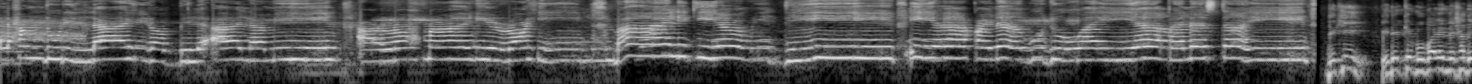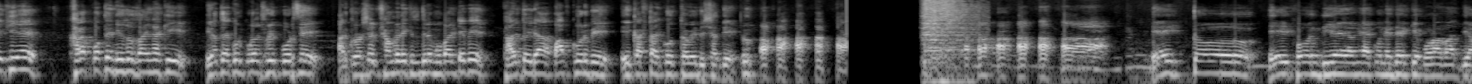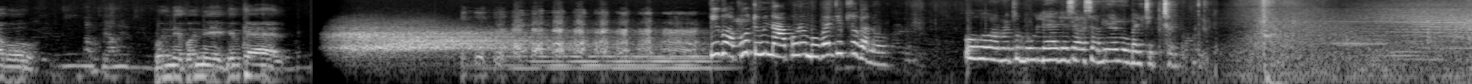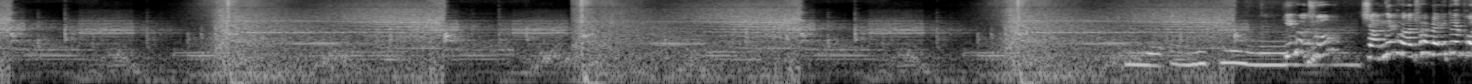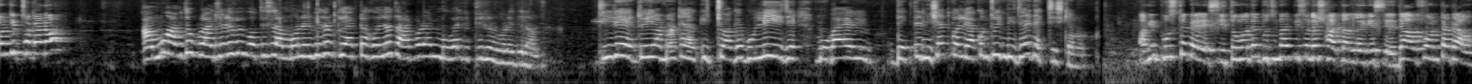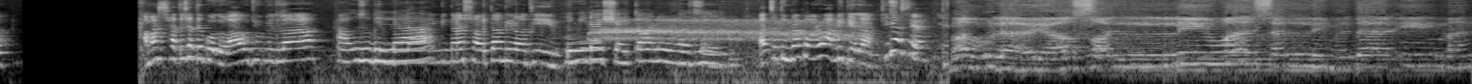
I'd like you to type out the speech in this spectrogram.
الحمد لله رب العالمين الرحمن الرحيم مالك يوم الدين إياك نعبد وإياك نستعين দেখি এদেরকে মোবাইলের নেশা দেখিয়ে খারাপ পথে নিয়ে যাওয়া যায় নাকি এরা তো এখন কোরআন শরীফ পড়ছে আর কোরআন শরীফ সামনে রেখে যদি মোবাইল টেপে তাহলে তো এরা পাপ করবে এই কাজটাই করতে হবে এদের সাথে এই তো এই ফোন দিয়ে আমি এখন এদেরকে পড়া বাদ দিয়াবো। বন্যে বন্যে গেম খেল। কি বাবু তুমি না পড়ে মোবাইল টিপছো কেন? ও আমার তো ভুল হয়ে গেছে আমি আর মোবাইল টিপছি কি করছ সামনে কোরআন শরীফ রেখে তুমি ফোন টিপছো কেন? আম্মু আমি তো কোরআন শরীফই মনের ভিতর কি একটা হলো তারপর আমি মোবাইল টিপতে শুরু করে দিলাম। ধীরে তুই আমাকে একটু আগে বললি যে মোবাইল দেখতে নিষেধ করলি এখন তুই নিজেই দেখছিস কেন? আমি বুঝতে পেরেছি তোমাদের দুজনের পিছনে সাতান লেগেছে। দাও ফোনটা দাও। আমার সাথে সাথে বলো আউজুবিল্লাহ আউজুবিল্লাহ ইমিনা শয়তানির রাজিম। ইমিনা শয়তানির রাজিম। আচ্ছা তোমরা পড়ো আমি গেলাম ঠিক আছে? সাল্লি ওয়া সাল্লিম দাইমান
